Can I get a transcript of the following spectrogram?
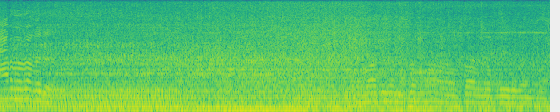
ஆறரை தான் வரும் பார்த்தீங்கன்னு சொன்னால் பாருங்க எப்படி இருக்குன்னு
